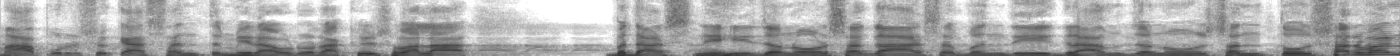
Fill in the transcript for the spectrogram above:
મહાપુરુષો કે આ સંત મેરાવડો રાખ્યો છે વાલા. બધા સ્નેહીજનો, સગા સંબંધી, ગ્રામજનો, સંતો સર્વન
